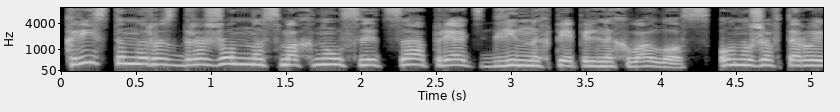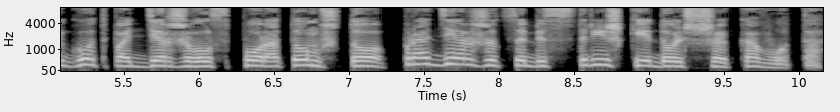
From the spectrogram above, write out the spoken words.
Кристон раздраженно смахнул с лица прядь длинных пепельных волос. Он уже второй год поддерживал спор о том, что продержится без стрижки дольше кого-то.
